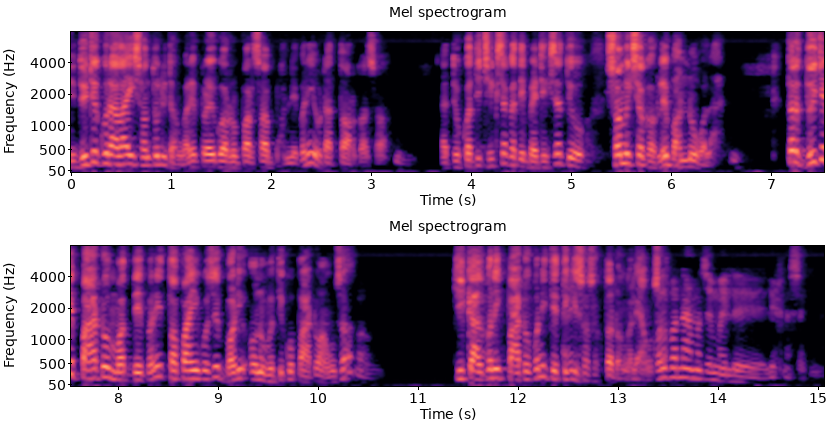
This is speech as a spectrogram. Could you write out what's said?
यो दुइटै कुरालाई सन्तुलित ढङ्गले प्रयोग गर्नुपर्छ भन्ने पनि एउटा तर्क छ। त्यो कति ठिक छ कति बेठिक छ त्यो समीक्षकहरूले भन्नु होला। तर दुइटै पाटो मध्ये पनि तपाईँको चाहिँ बढी अनुभूतिको पाटो आउँछ। कि काल्पनिक पाटो पनि त्यतिकै सशक्त ढङ्गले आउँछ। कल्पनामा चाहिँ मैले लेख्न सकिनँ।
